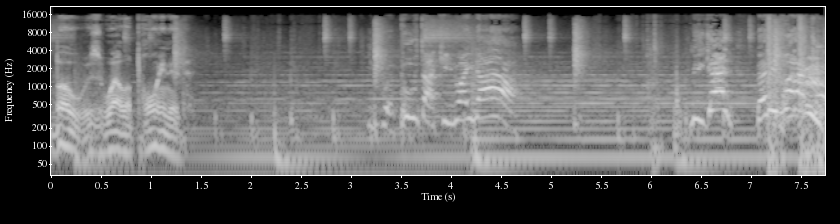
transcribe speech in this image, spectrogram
The boat was well appointed. ¡Hijueputa! ¡Aquí no hay nada! ¡Miguel! ¡Vení para acá!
